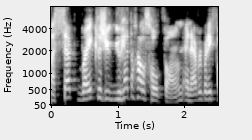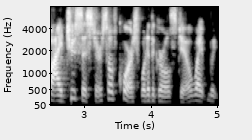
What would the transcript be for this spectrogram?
a set, right? Because you, you had the household phone and everybody had two sisters. So of course, what do the girls do? Wait, wait,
